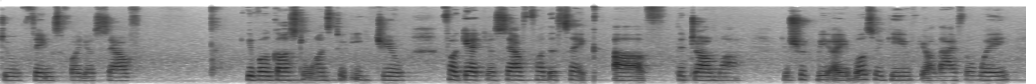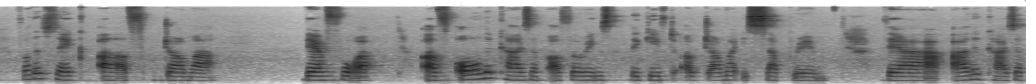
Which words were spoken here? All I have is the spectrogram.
do things for yourself. If a ghost wants to eat you, forget yourself for the sake of the Dharma. You should be able to give your life away for the sake of Dharma. Therefore, of all the kinds of offerings, the gift of Dharma is supreme. There are other kinds of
